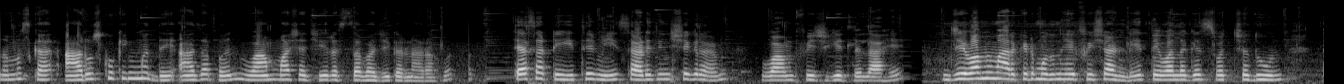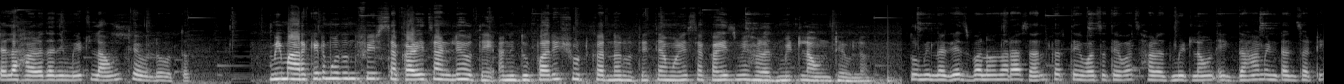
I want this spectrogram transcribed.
नमस्कार. आरूस कुकिंगमध्ये आज आपण वाम माशाची रस्सा भाजी करणार आहोत. त्यासाठी इथे मी साडेतीनशे ग्रॅम वाम फिश घेतलेलं आहे. जेव्हा मी मार्केटमधून हे फिश आणले तेव्हा लगेच स्वच्छ धुवून त्याला हळद आणि मीठ लावून ठेवलं होतं. मी मार्केटमधून फिश सकाळीच आणले होते आणि दुपारी शूट करणार होते त्यामुळे सकाळीच मी हळद मीठ लावून ठेवलं. तुम्ही लगेच बनवणार असाल तर तेव्हाचं तेव्हाच हळद मीठ लावून एक दहा मिनिटांसाठी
